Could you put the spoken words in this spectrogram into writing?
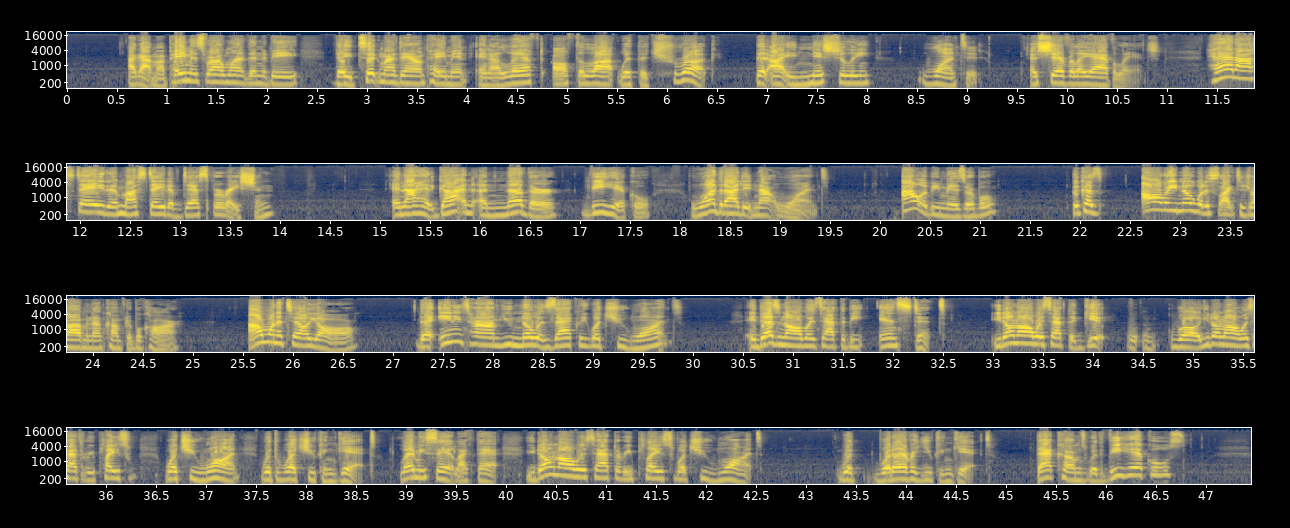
I got my payments where I wanted them to be. They took my down payment, and I left off the lot with the truck that I initially wanted a Chevrolet Avalanche. Had I stayed in my state of desperation and I had gotten another vehicle, one that I did not want, I would be miserable because I already know what it's like to drive an uncomfortable car. I want to tell y'all that anytime you know exactly what you want, it doesn't always have to be instant. You don't always have to get well, you don't always have to replace what you want with what you can get. Let me say it like that. You don't always have to replace what you want with whatever you can get. That comes with vehicles,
